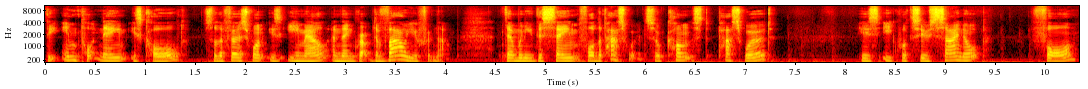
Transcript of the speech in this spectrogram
the input name is called. So the first one is email, and then grab the value from that. Then we need the same for the password. So const password is equal to sign up form.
